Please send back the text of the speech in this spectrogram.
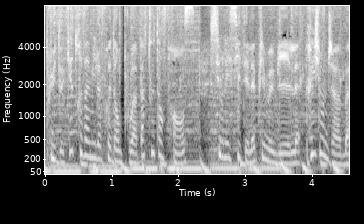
Plus de 80 000 offres d'emploi partout en France, sur les sites et l'appli mobile Région Job.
